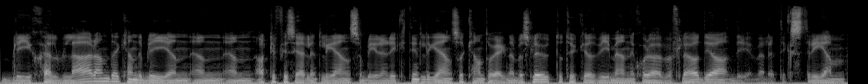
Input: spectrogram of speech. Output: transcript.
bli självlärande? Kan det bli en, en, en artificiell intelligens som blir en riktig intelligens och kan ta egna beslut och tycker att vi människor är överflödiga? Det är en väldigt extrem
